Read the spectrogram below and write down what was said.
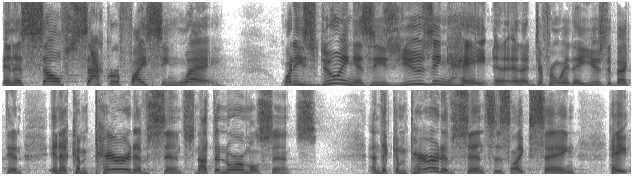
in a self sacrificing way. What he's doing is he's using hate in, in, a different way they used it back then, in a comparative sense, not the normal sense. And the comparative sense is like saying, hey,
